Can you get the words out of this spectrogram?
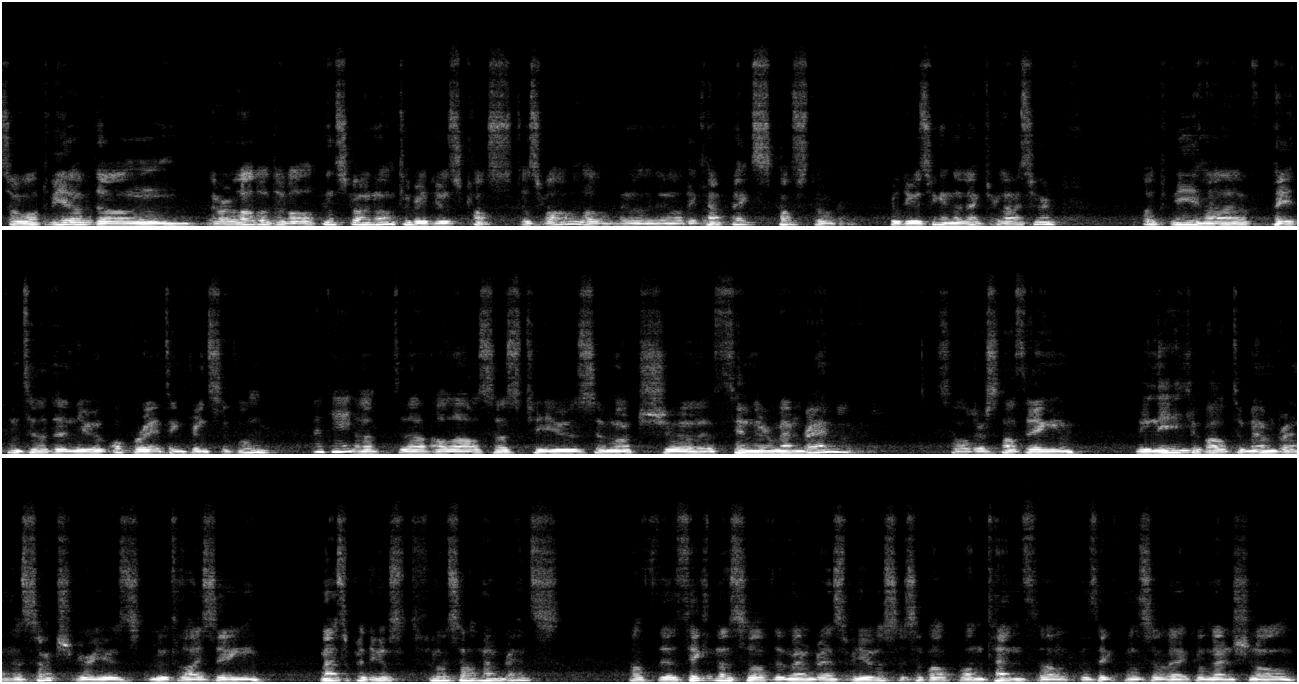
so what we have done, there are a lot of developments going on to reduce cost as well of uh, you know the capex cost of producing an electrolyzer. But we have patented a new operating principle Okay. that uh, allows us to use a much uh, thinner membrane. So there's nothing unique about the membrane as such. We're use, utilizing mass-produced fuel cell membranes. But the thickness of the membranes we use is about one-tenth of the thickness of a conventional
